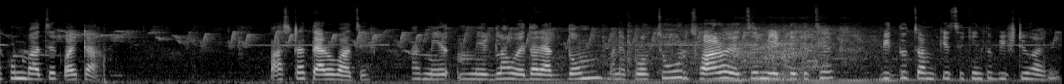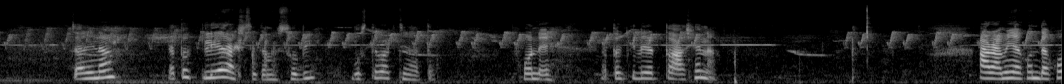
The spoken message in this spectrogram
এখন বাজে কয়টা? পাঁচটা তেরো বাজে। আর মেঘলা ওয়েদার একদম মানে প্রচুর ঝড় হয়েছে, মেঘ ডেকেছে, বিদ্যুৎ চমকেছে কিন্তু বৃষ্টি হয়নি। জানি না, এত ক্লিয়ার আসছে কেন ছবি? বুঝতে পারছি না তো ফোনে এত ক্লিয়ার তো আসে না। আর আমি এখন দেখো,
